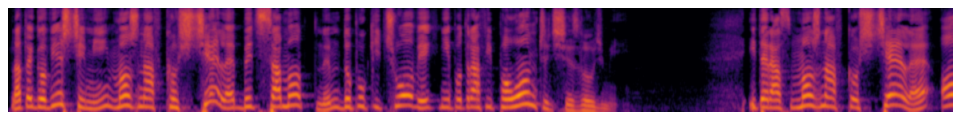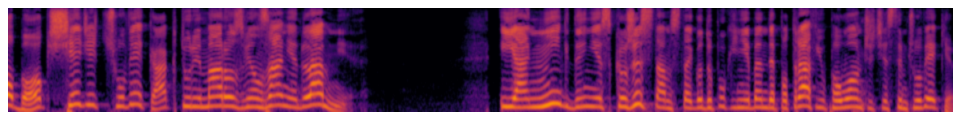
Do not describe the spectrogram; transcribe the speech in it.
Dlatego wierzcie mi, można w kościele być samotnym, dopóki człowiek nie potrafi połączyć się z ludźmi. I teraz można w kościele obok siedzieć człowieka, który ma rozwiązanie dla mnie. I ja nigdy nie skorzystam z tego, dopóki nie będę potrafił połączyć się z tym człowiekiem.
